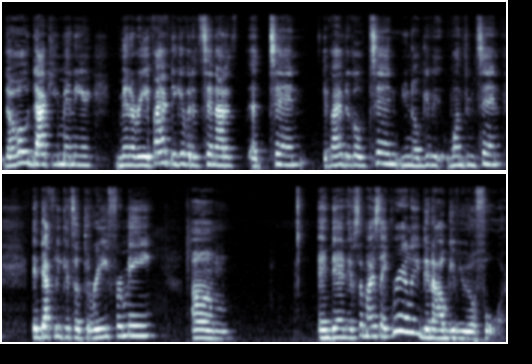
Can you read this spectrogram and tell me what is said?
the whole documentary, if I have to give it a 10 out of a 10, if I have to go 10, you know, give it 1 through 10, it definitely gets a 3 for me. Um, and then if somebody say, really, then I'll give you a 4.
